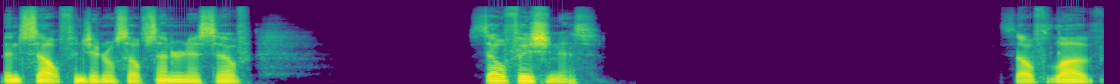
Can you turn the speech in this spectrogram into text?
Then self in general, self-centeredness, self selfishness, self-love,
